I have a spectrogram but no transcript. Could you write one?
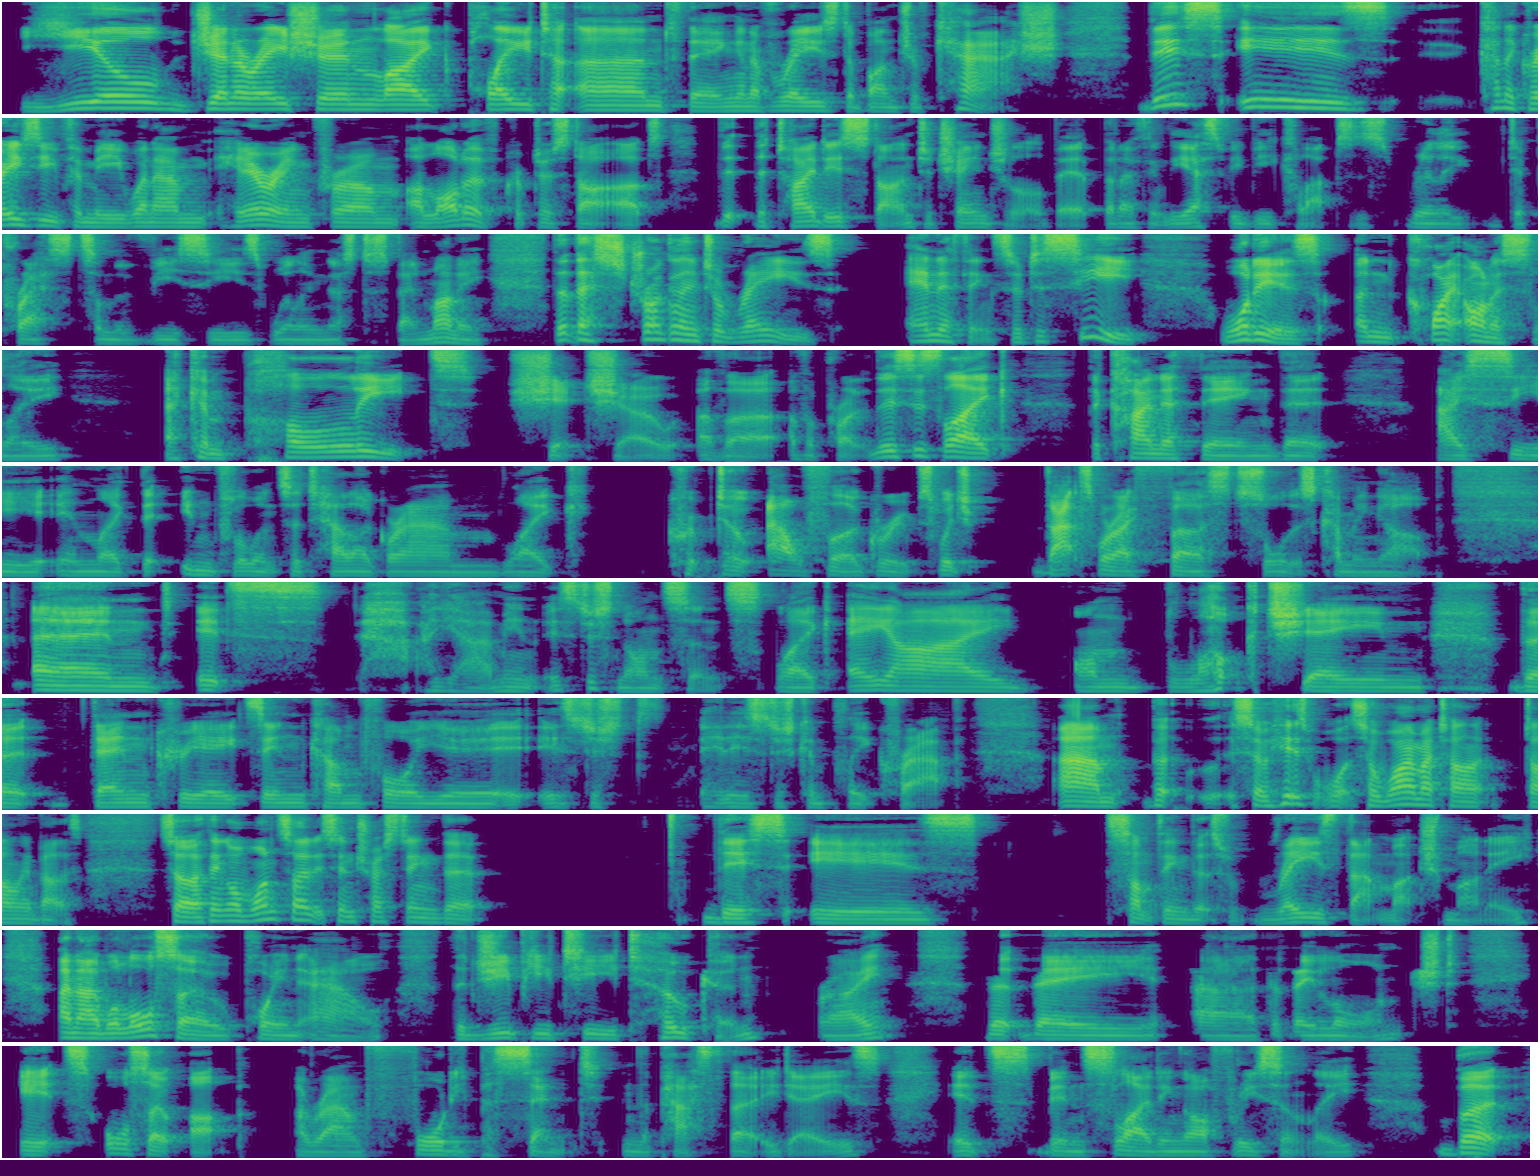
yield generation, like play to earn thing, and have raised a bunch of cash. This is kind of crazy for me when I'm hearing from a lot of crypto startups that the tide is starting to change a little bit. But I think the SVB collapse has really depressed some of VC's willingness to spend money, that they're struggling to raise anything. So to see what is, and quite honestly, a complete shit show of a of a product. This is like the kind of thing that I see in like the influencer telegram like crypto alpha groups, which that's where I first saw this coming up. And it's yeah, I mean, it's just nonsense. Like AI on blockchain that then creates income for you is just it is just complete crap. Um, but so here's what. So why am I telling about this? So I think on one side it's interesting that this is something that's raised that much money, and I will also point out the GPT token right? That they uh, that they launched. It's also up around 40% in the past 30 days. It's been sliding off recently. But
